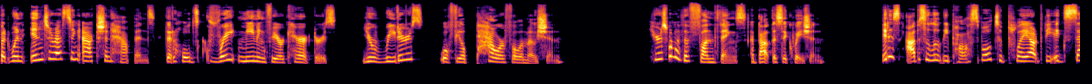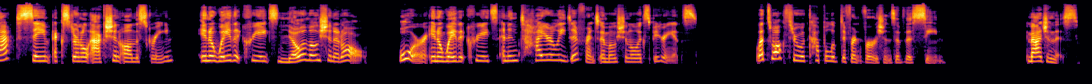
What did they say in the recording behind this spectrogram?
But when interesting action happens that holds great meaning for your characters, your readers will feel powerful emotion. Here's one of the fun things about this equation. It is absolutely possible to play out the exact same external action on the screen in a way that creates no emotion at all, or in a way that creates an entirely different emotional experience. Let's walk through a couple of different versions of this scene. Imagine this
